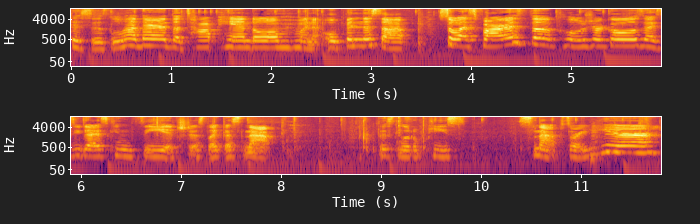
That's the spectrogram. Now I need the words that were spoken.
this is leather, the top handle. I'm going to open this up. So as far as the closure goes, as you guys can see, it's just like a snap. This little piece snaps right here.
